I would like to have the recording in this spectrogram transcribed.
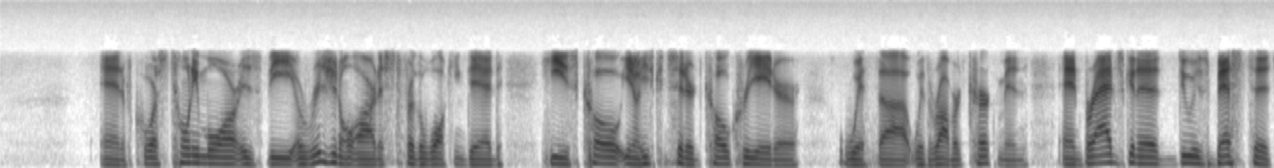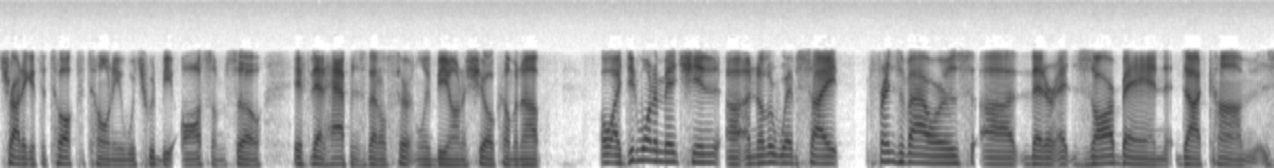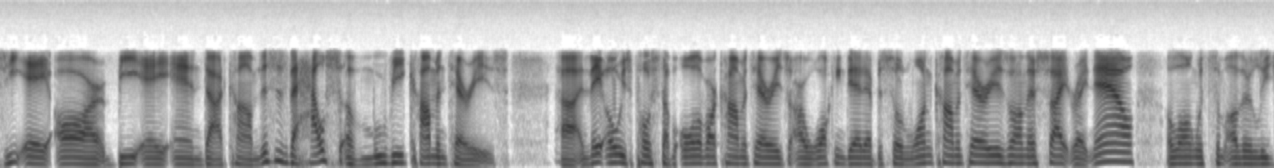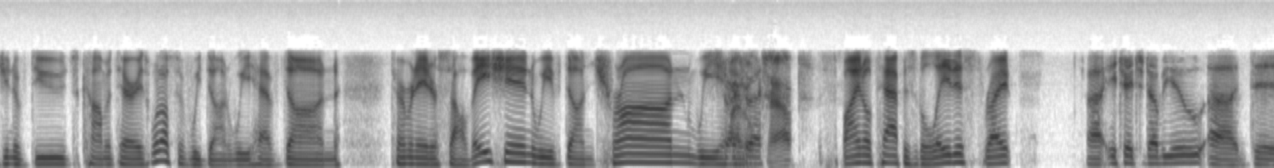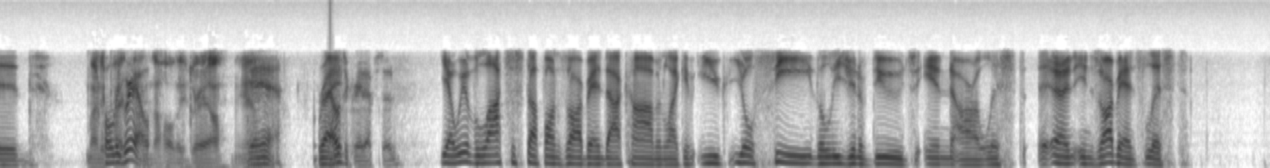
And of course, Tony Moore is the original artist for The Walking Dead. He's co, you know, he's considered co-creator with uh, with Robert Kirkman, and Brad's gonna do his best to try to get to talk to Tony, which would be awesome. So if that happens, that'll certainly be on a show coming up. Oh, I did want to mention uh, another website, friends of ours uh, that are at zarban.com, Z A R B A N.com. This is the House of Movie Commentaries. Uh, and they always post up all of our commentaries. Our Walking Dead episode one commentary is on their site right now, along with some other Legion of Dudes commentaries. What else have we done? We have done Terminator Salvation. We've done Tron. We have Spinal Tap. Spinal Tap is the latest, right? Uh, HHW uh, did. Monty Holy Python Grail. The Holy Grail. Yeah, yeah. Right. That was a great episode. Yeah, we have lots of stuff on Zarban.com, and like if you you'll see the Legion of Dudes in our list, uh, in Zarban's list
